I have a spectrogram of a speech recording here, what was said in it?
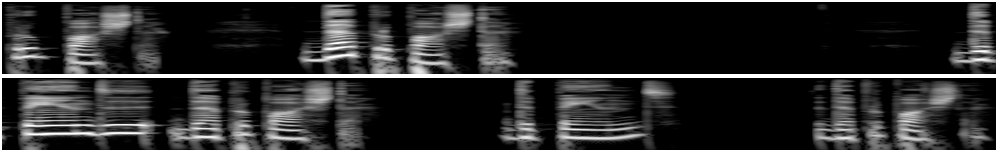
Proposta. Da proposta. Depende da proposta. Depende da proposta.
